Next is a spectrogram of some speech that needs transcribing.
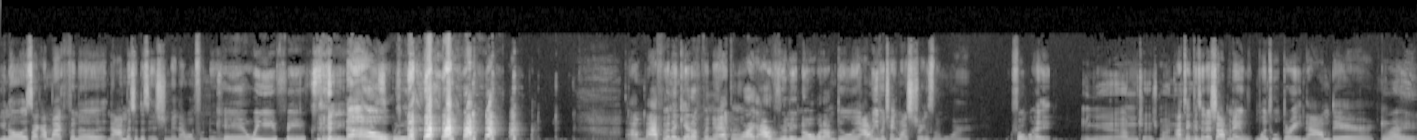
You know, it's like I'm not gonna now I mess with this instrument, that one do. It. Can we fix it? No. I'm not gonna get up in there acting like I really know what I'm doing. I don't even change my strings no more. For what? yeah, I don't change mine. I take it to the shop and they one, two, three. Now I'm there. right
